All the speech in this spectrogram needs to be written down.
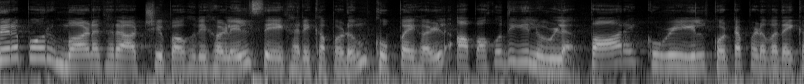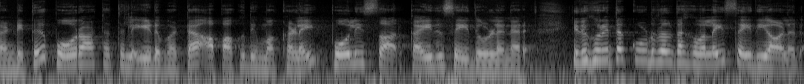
திருப்பூர் மாநகராட்சி பகுதிகளில் சேகரிக்கப்படும் குப்பைகள் அப்பகுதியில் உள்ள பாறை குழியில் கொட்டப்படுவதை கண்டித்து போராட்டத்தில் ஈடுபட்ட அப்பகுதி மக்களை போலீசார் கைது செய்துள்ளனர். இதுகுறித்த கூடுதல் தகவலை செய்தியாளர்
